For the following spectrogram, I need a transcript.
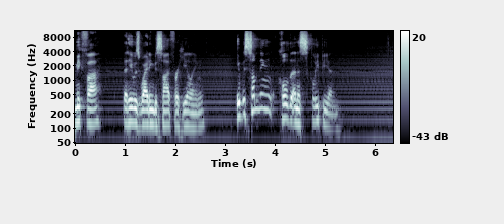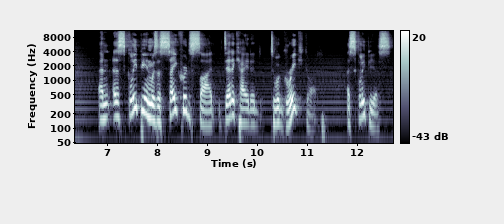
mikvah that he was waiting beside for a healing. It was something called an Asclepion. And Asclepion was a sacred site dedicated to a Greek god, Asclepius.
